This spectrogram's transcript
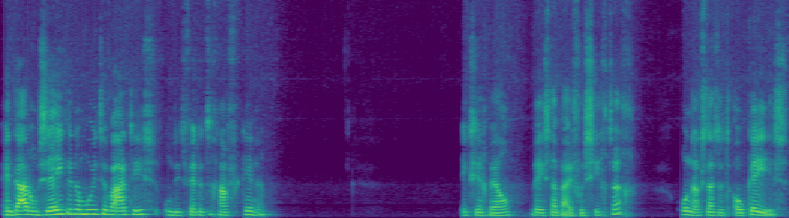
En daarom zeker de moeite waard is om dit verder te gaan verkennen. Ik zeg wel, wees daarbij voorzichtig, ondanks dat het oké is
